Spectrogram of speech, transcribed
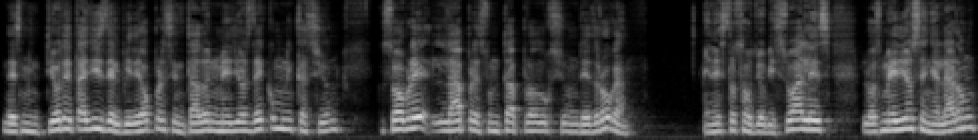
desmintió detalles del video presentado en medios de comunicación sobre la presunta producción de droga. En estos audiovisuales, los medios señalaron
